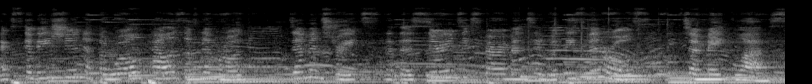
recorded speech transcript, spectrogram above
Excavation at the Royal Palace of Nimrod demonstrates that the Assyrians experimented with these minerals to make glass.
